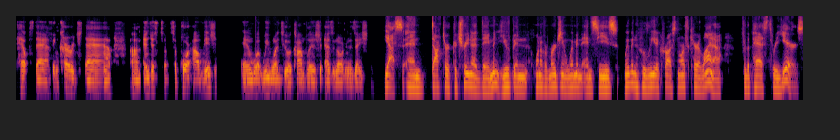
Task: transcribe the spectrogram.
help staff, encourage staff, um, and just support our vision and what we want to accomplish as an organization. Yes. And Dr. Katrina Damon, you've been one of emerging women NC's women who lead across North Carolina for the past three years.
